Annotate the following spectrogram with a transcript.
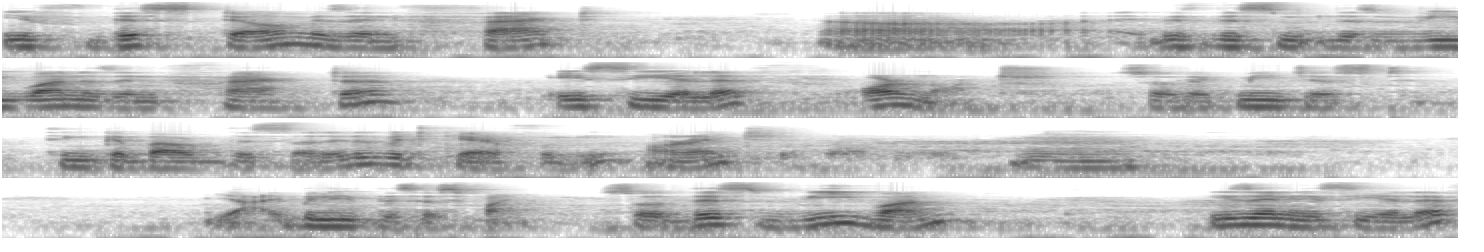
if this term is in fact uh, this this this v1 is in fact ACLF or not so let me just think about this a little bit carefully all right mm. yeah I believe this is fine. So this v1 is an ACLF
